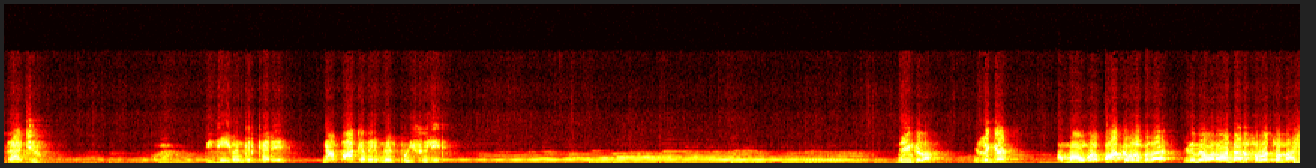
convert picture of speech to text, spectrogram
ராஜு விஜய் வந்திருக்காரு. நான் பார்க்க விரும்பலன்னு போய் சொல்லிடு. நீங்களா? இல்லைங்க. அம்மா உங்களை பார்க்க விரும்பல. இனிமே வர வேண்டாம்னு சொல்ல சொன்னாங்க.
